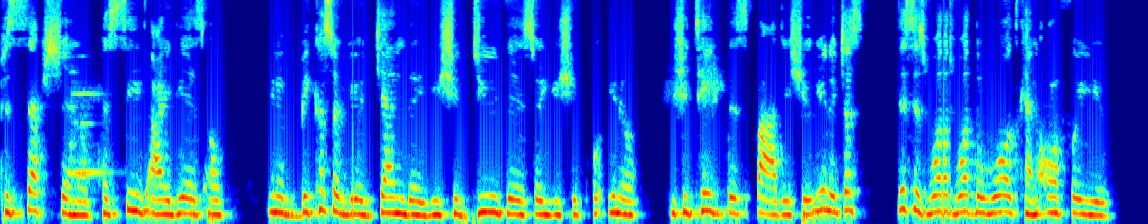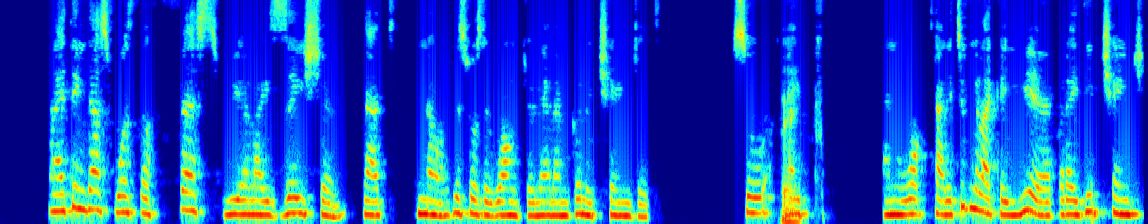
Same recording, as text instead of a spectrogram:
perception or perceived ideas of, you know, because of your gender, you should do this or you should, put, you know, you should take this path. You should, you know, just this is what, what the world can offer you. And I think that was the first realization that no, this was the wrong journey and I'm going to change it. So right. I and worked hard. It took me like a year, but I did change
